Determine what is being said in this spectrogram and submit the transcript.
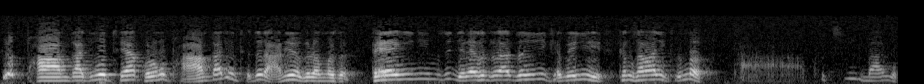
그방 가지고 돼야 그런 거방 가지고 되들 아니에요. 그런 것은. 뱅이니 무슨 열애서 들어가서니 개변이 평상하니 그런 거 다 그치지 말고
